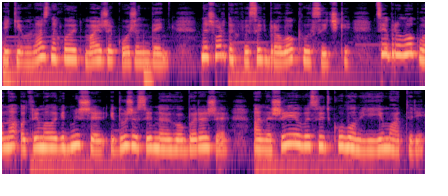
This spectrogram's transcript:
які вона знаходить майже кожен день. На шортах висить брелок лисички. Цей брелок вона отримала від Мішель і дуже сильно його береже, а на шиї висить кулон її матері.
